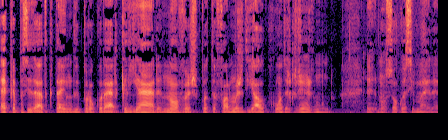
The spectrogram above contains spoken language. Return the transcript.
A capacidade que tem de procurar criar novas plataformas de diálogo com outras regiões do mundo, não só com a Cimeira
